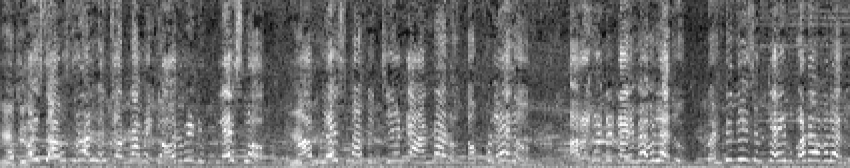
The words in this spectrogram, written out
ముప్పై సంవత్సరాల నుంచి ఉన్నాం ఈ గవర్నమెంట్ ప్లేస్లో ఆ ప్లేస్ మాకు ఇచ్చేయండి అన్నారు. తప్పు లేదు. అరగంట టైం ఇవ్వలేదు. బండి తీసిన టైం కూడా ఇవ్వలేదు.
